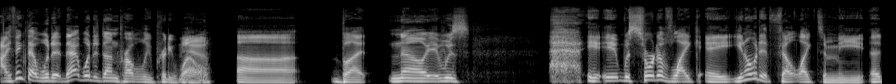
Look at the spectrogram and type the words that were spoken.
I think that would that would have done probably pretty well. Uh, but no, it was it, it was sort of like a you know what it felt like to me. Uh,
